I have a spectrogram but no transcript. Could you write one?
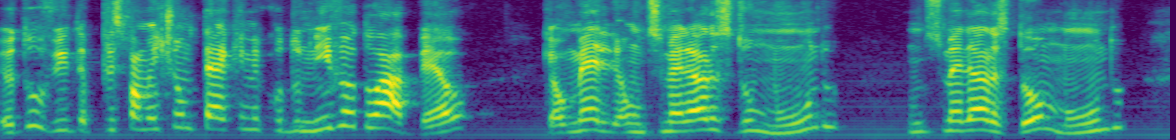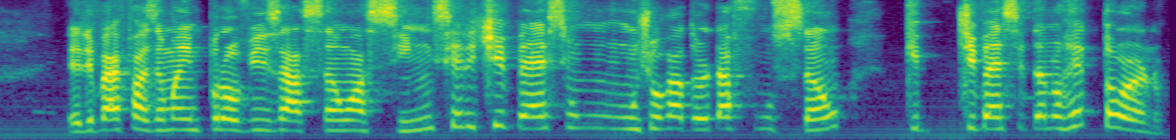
eu duvido, principalmente um técnico do nível do Abel, que é um dos melhores do mundo, um dos melhores do mundo. Ele vai fazer uma improvisação assim se ele tivesse um, um jogador da função que tivesse dando retorno,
